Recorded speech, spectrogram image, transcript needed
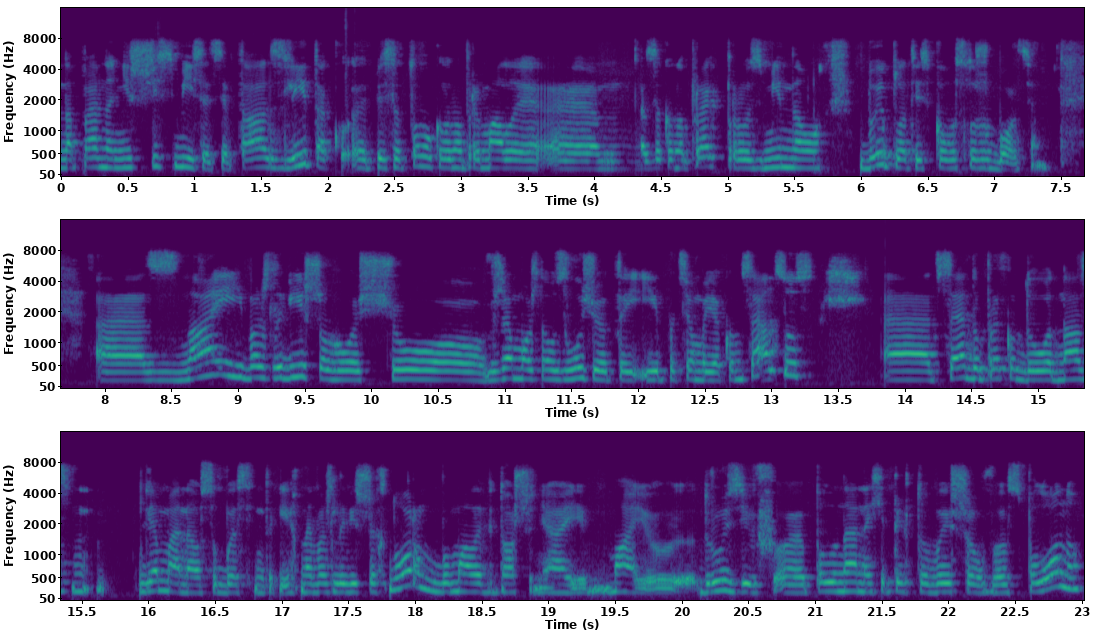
напевно ніж 6 місяців. Та з літа, після того, коли ми приймали е, законопроект про зміну виплат військовослужбовцям. Е, з найважливішого, що вже можна озвучувати, і по цьому є консенсус. Е, Це, до прикладу, одна з для мене особисто таких найважливіших норм, бо мали відношення і маю друзів е, полонених і тих, хто вийшов з полону.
